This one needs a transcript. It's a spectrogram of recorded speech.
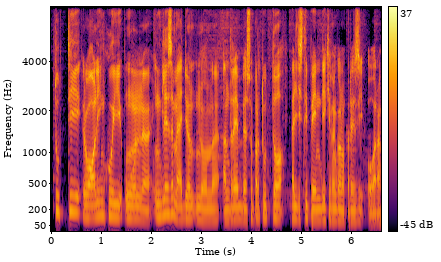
tutti ruoli in cui un inglese medio non andrebbe soprattutto agli stipendi che vengono presi ora.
